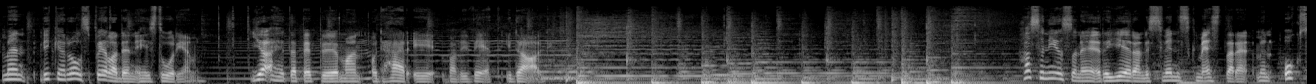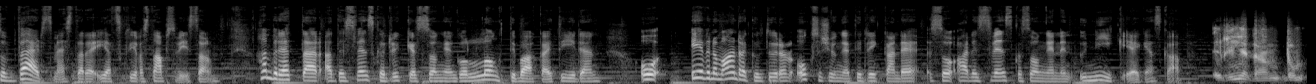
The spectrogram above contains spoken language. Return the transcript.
Men vilken roll spelar den i historien? Jag heter Peppe Öhman och det här är vad vi vet idag. Hasse Nilsson är regerande svensk mästare men också världsmästare i att skriva snapsvisor. Han berättar att den svenska dryckessången går långt tillbaka i tiden och även om andra kulturer också sjunger till drickande så har den svenska sången en unik egenskap redan de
